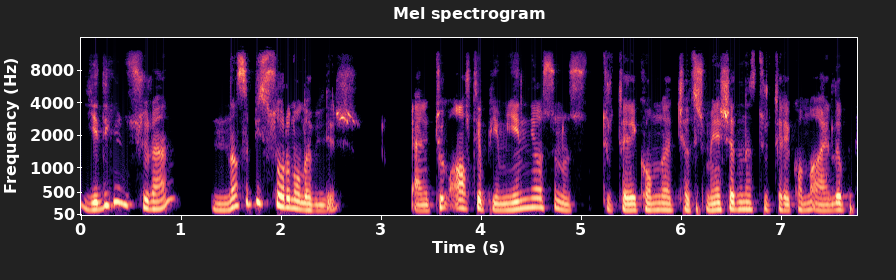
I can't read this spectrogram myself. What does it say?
7 gün süren nasıl bir sorun olabilir? Yani tüm altyapıyı mı yeniliyorsunuz? Türk Telekom'la çatışma yaşadınız. Türk Telekom'la ayrılıp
